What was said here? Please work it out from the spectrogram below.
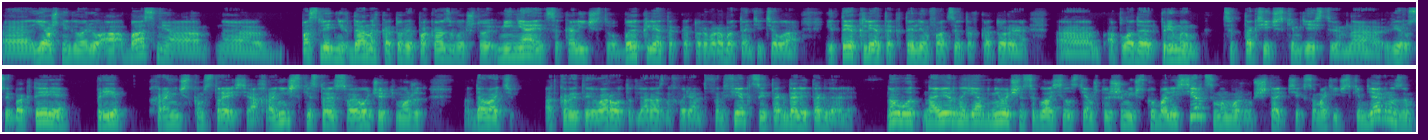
Э, я уж не говорю об астме, о последних данных, которые показывают, что меняется количество Б-клеток, которые вырабатывают антитела, и Т-клеток, Т-лимфоцитов, которые обладают прямым цитотоксическим действием на вирусы и бактерии при хроническом стрессе. А хронический стресс, в свою очередь, может давать открытые ворота для разных вариантов инфекции и так далее, и так далее. Ну вот, наверное, я бы не очень согласился с тем, что ишемическую болезнь сердца мы можем считать психосоматическим диагнозом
